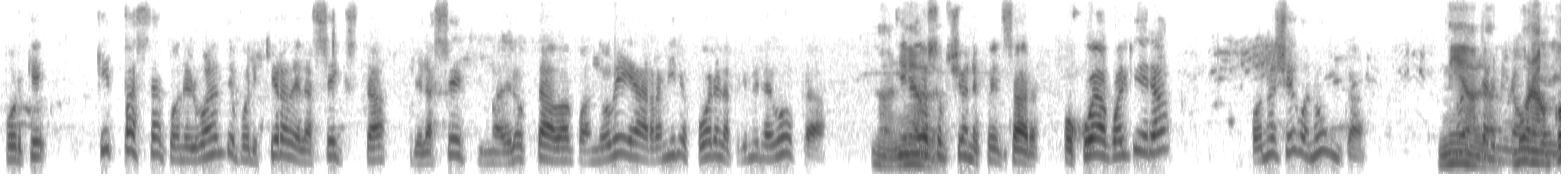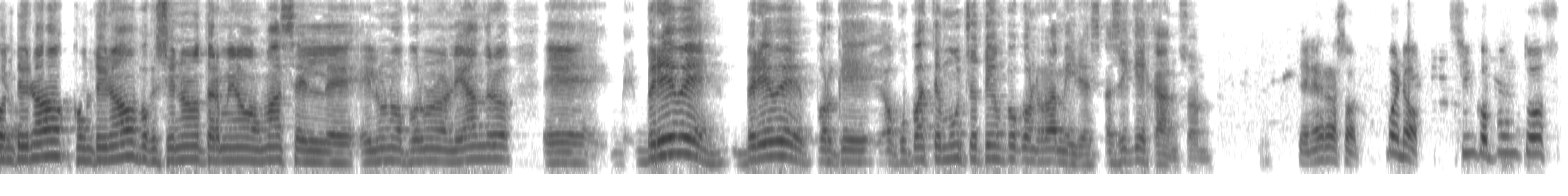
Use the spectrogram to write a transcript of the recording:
porque ¿qué pasa con el volante por izquierda de la sexta, de la séptima, de la octava, cuando ve a Ramírez jugar en la primera de Boca? Tiene dos opciones, pensar, o juega cualquiera o no llego nunca. Ni hablar. Bueno, continuamos, continuamos porque si no, no terminamos más el, eh, el uno por uno, Leandro. Eh, breve, breve, porque ocupaste mucho tiempo con Ramírez, así que Hanson. Tenés razón. Bueno, cinco puntos,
